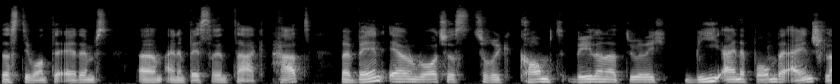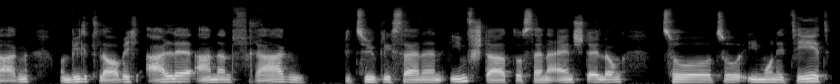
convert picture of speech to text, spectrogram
dass Devonta Adams ähm, einen besseren Tag hat. Weil wenn Aaron Rodgers zurückkommt, will er natürlich wie eine Bombe einschlagen und will, glaube ich, alle anderen Fragen bezüglich seinen Impfstatus, seiner Einstellung zu, zu Immunität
